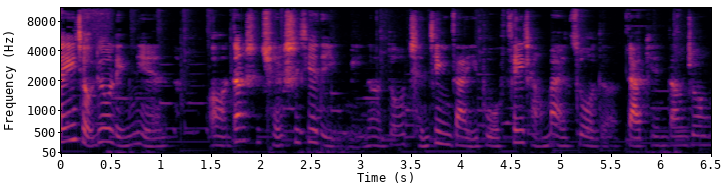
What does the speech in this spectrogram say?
在一九六零年，呃，当时全世界的影迷呢都沉浸在一部非常卖座的大片当中，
